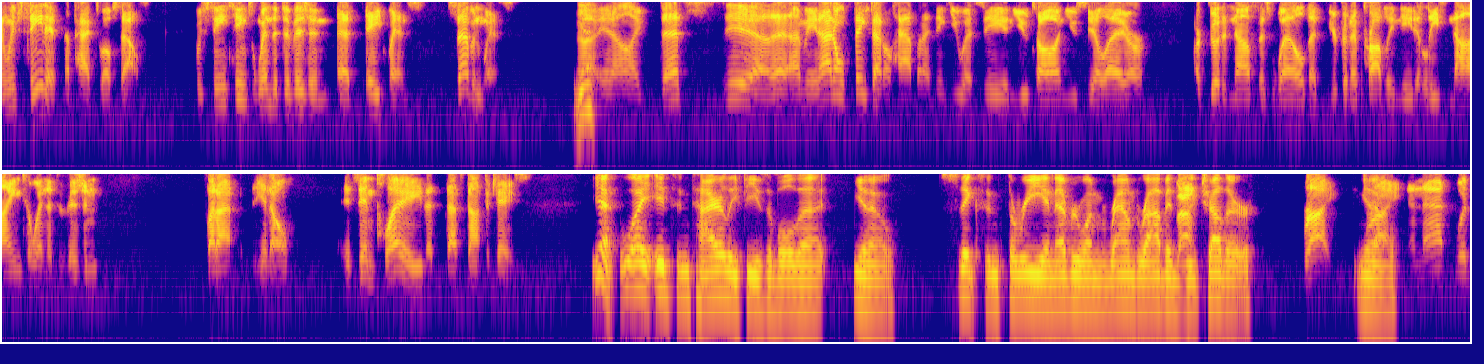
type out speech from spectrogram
and we've seen it in the Pac-12 South. We've seen teams win the division at eight wins, seven wins. Yeah. Uh, you know, like that's yeah. That, I mean, I don't think that'll happen. I think USC and Utah and UCLA are are good enough as well that you're going to probably need at least nine to win the division. But I, you know, it's in play that that's not the case. yeah. well, it's entirely feasible that you know six and three and everyone round robins Right. each other. Right. You know, Right. And that would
